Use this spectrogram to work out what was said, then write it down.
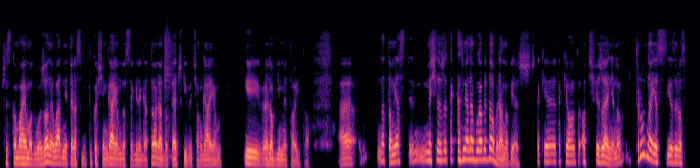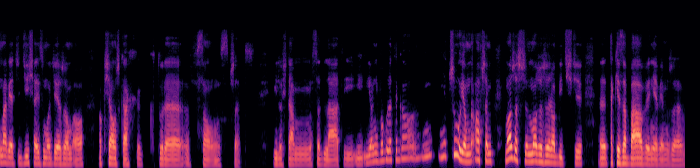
wszystko mają odłożone ładnie, teraz sobie tylko sięgają do segregatora, do teczki, wyciągają i robimy to i to. Natomiast myślę, że taka zmiana byłaby dobra, no wiesz, takie, takie odświeżenie. No, trudno jest, jest rozmawiać dzisiaj z młodzieżą o, o książkach, które są sprzed ilość tam set lat i, i, i, oni w ogóle tego nie czują. No owszem, możesz, możesz robić e, takie zabawy, nie wiem, że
